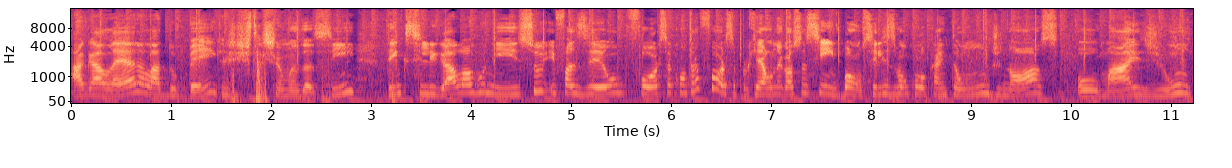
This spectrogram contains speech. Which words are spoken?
A galera lá do bem, que a gente tá chamando assim, tem que se ligar logo nisso e fazer o força contra força. Porque é um negócio assim, bom, se eles vão colocar então um de nós, ou mais de um,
